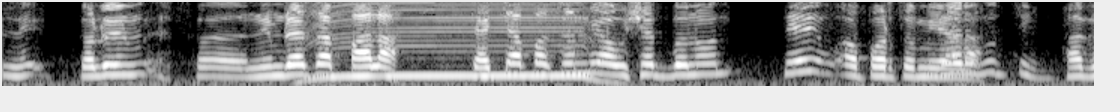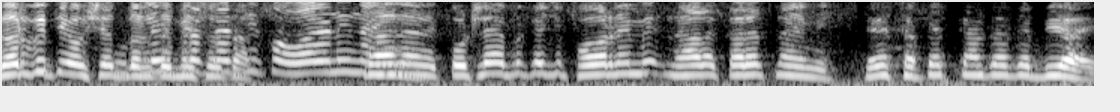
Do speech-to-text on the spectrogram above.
नि- कडून क- निंबड्याचा पाला त्याच्यापासून मी औषध बनवून ते वापरतो मी याला. घरगुती. हा घरगुती औषध बनवतो कुठल्याही मी स्वतः. प्रकारची फवारणी नाही नाही. नाही कुठल्याही प्रकारची फवारणी मी करत नाही मी. हे सफेद कांद्याचं बी आहे.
